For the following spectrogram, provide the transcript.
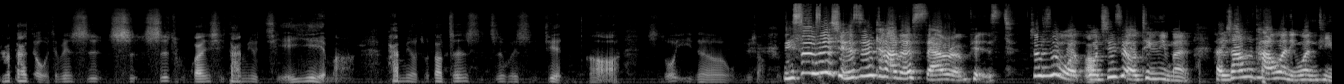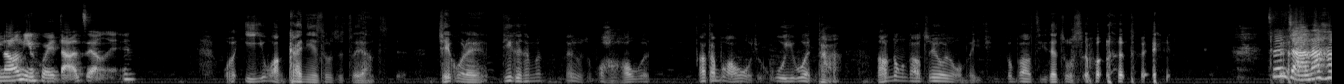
他待在我这边师师师徒关系，他还没有结业嘛，他还没有做到真实智慧实践。啊，所以呢，我就想，你是不是其实是他的 therapist？就是我，我其实有听你们，很像是他问你问题，然后你回答这样哎。我以往概念都是这样子的，结果呢，第一个他们他有时候不好好问，然后他不好问，我就故意问他，然后弄到最后，我们已经都不知道自己在做什么了，对。真的假的？那他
